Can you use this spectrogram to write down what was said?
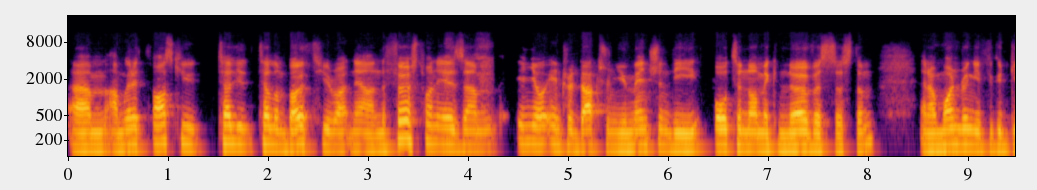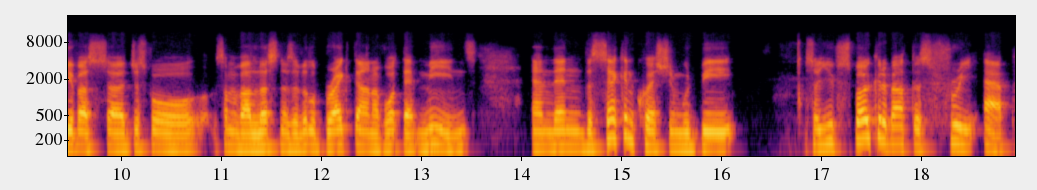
Um, I'm going to ask you, tell you, tell them both to you right now. And the first one is, um, in your introduction, you mentioned the autonomic nervous system, and I'm wondering if you could give us, uh, just for some of our listeners, a little breakdown of what that means. And then the second question would be, so you've spoken about this free app.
